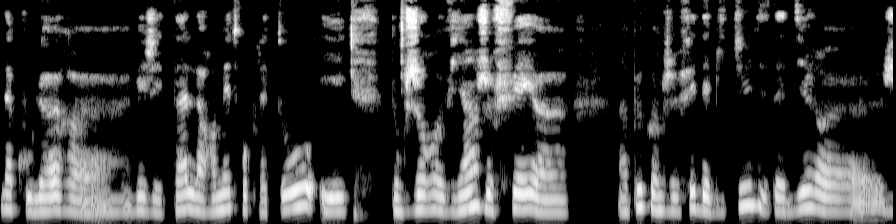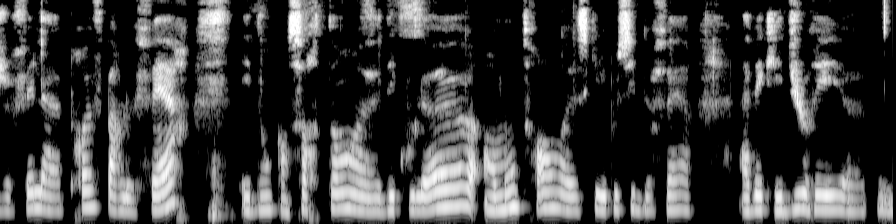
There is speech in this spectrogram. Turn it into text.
la couleur euh, végétale, la remettre au plateau. Et donc je reviens, je fais euh, un peu comme je fais d'habitude, c'est-à-dire euh, je fais la preuve par le faire, et donc en sortant euh, des couleurs, en montrant ce qu'il est possible de faire avec les durées, euh,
